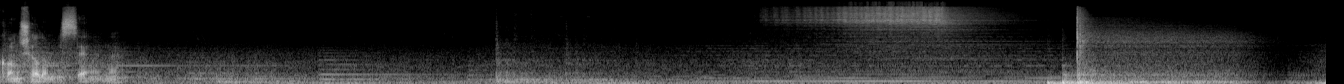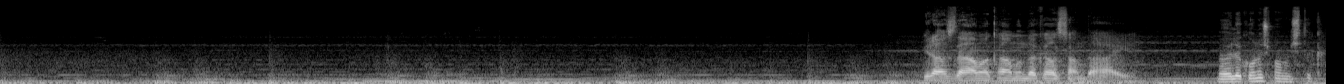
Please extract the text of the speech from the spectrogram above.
konuşalım biz seninle. Biraz daha makamında kalsan daha iyi. Böyle konuşmamıştık.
